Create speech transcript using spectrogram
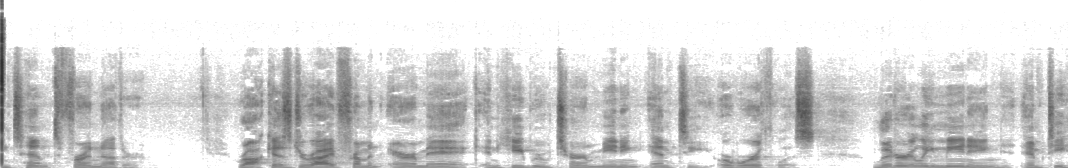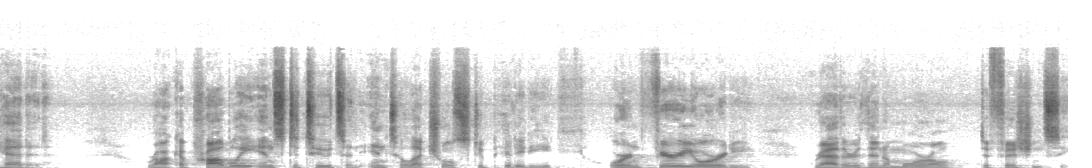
contempt for another. Raca is derived from an Aramaic and Hebrew term meaning empty or worthless, literally meaning empty headed. Raca probably institutes an intellectual stupidity or inferiority rather than a moral deficiency.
